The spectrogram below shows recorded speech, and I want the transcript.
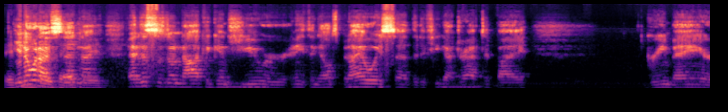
If You know what I've stays said, and, I, and this is no knock against you or anything else, but I always said that if he got drafted by Green Bay or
